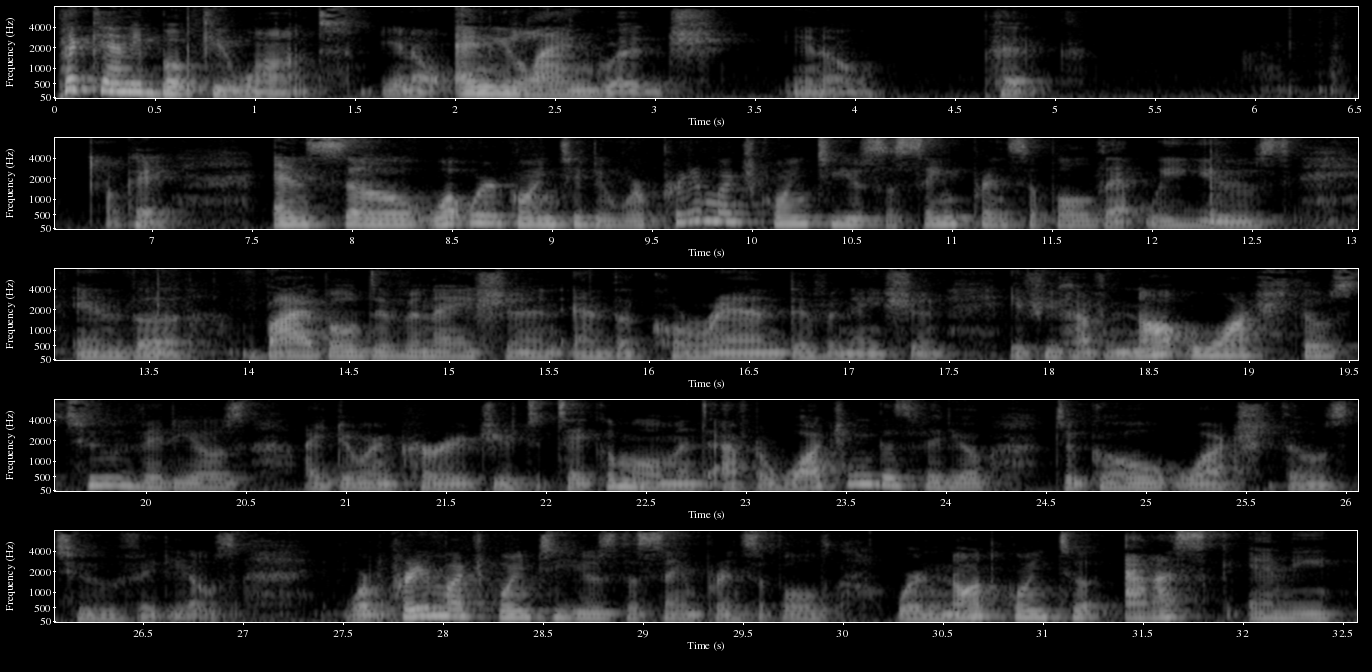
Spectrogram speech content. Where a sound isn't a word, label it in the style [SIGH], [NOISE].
pick any book you want, you know, any language, you know, pick. Okay. And so what we're going to do, we're pretty much going to use the same principle that we used in the Bible divination and the Quran divination. If you have not watched those two videos, I do encourage you to take a moment after watching this video to go watch those two videos. We're pretty much going to use the same principles. We're not going to ask any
